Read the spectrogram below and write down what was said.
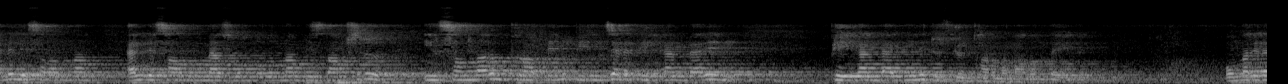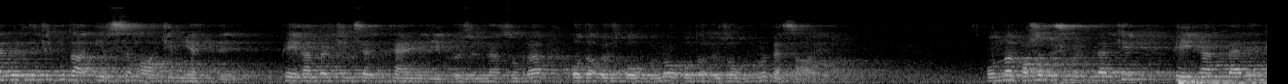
Əli lisanından, Əli lisanın məzlumluğundan biz danışırıq. İnsanların problemi birinci elə Peyğəmbərin peyğəmbərliyini düzgün tanımamağında idi. Onlar elə bildi ki, bu da irsi hakimiyyətdir. Peyğəmbər kimsə təyin edib özündən sonra, o da öz oğlunu, o da öz oğlunu və s. Onlar başa düşmürdülər ki, Peyğəmbərin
